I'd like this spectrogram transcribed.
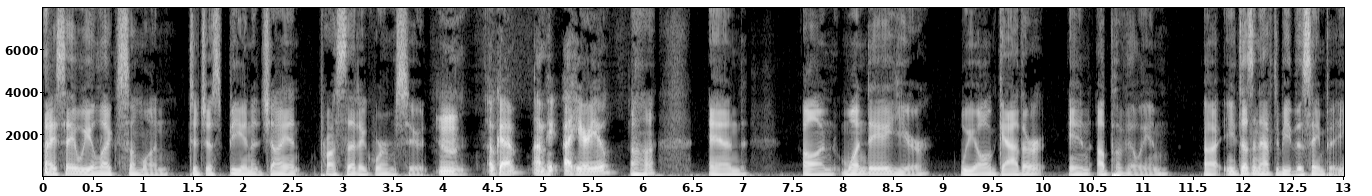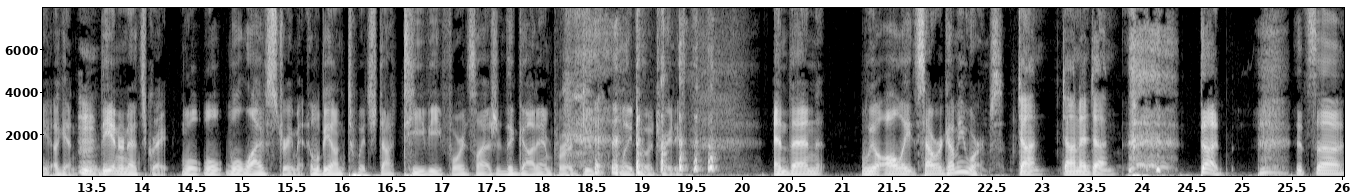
I say we elect someone to just be in a giant prosthetic worm suit. Mm, okay, I'm, I hear you. Uh huh. And on one day a year, we all gather in a pavilion. Uh, it doesn't have to be the same. Again, Mm. the internet's great. We'll we'll we'll live stream it. It'll be on Twitch.tv forward slash the God Emperor Duke Leto Atreides. And then we'll all eat sour gummy worms. Done, done, and done. Done. It's uh,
